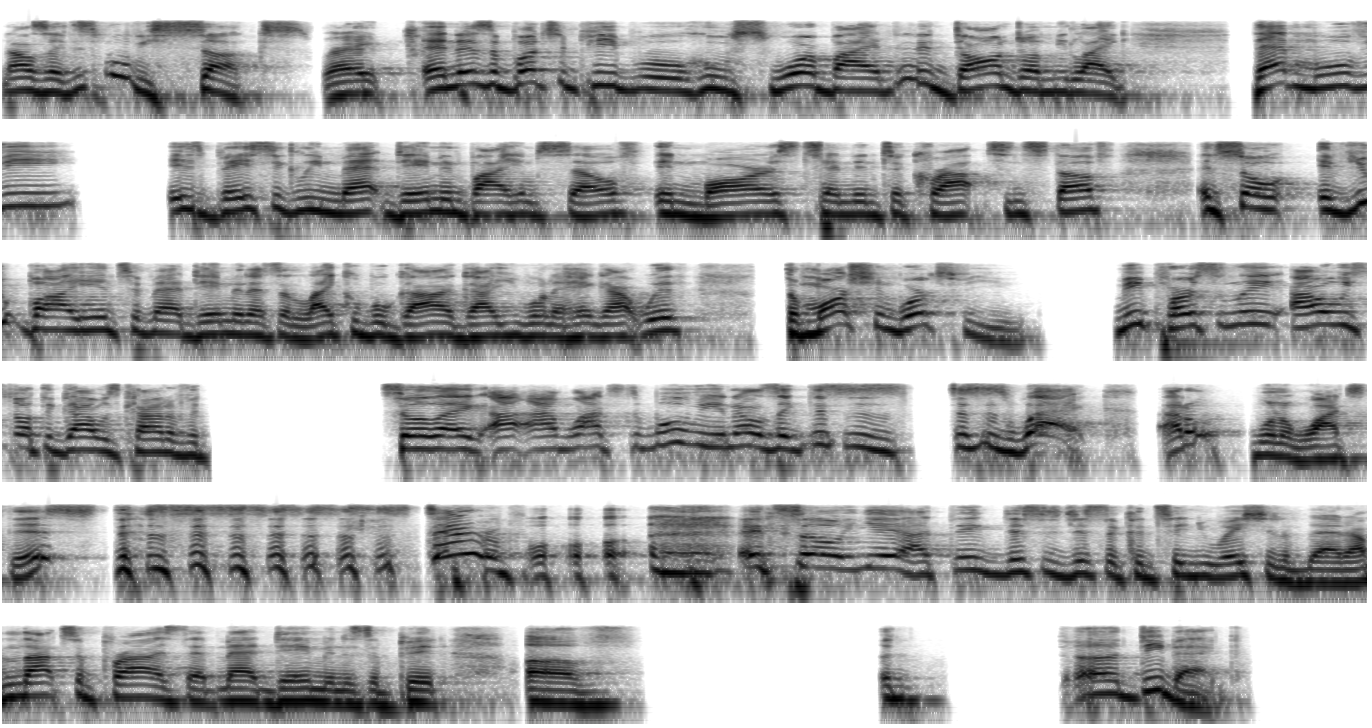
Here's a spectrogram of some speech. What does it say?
and I was like, this movie sucks, right? And there's a bunch of people who swore by it. Then it dawned on me like that movie is basically Matt Damon by himself in Mars tending to crops and stuff. And so if you buy into Matt Damon as a likable guy, a guy you want to hang out with, The Martian works for you. Me personally, I always thought the guy was kind of a. So like I, I watched the movie and I was like, this is this is whack. I don't want to watch this. This is, this is terrible. And so, yeah, I think this is just a continuation of that. I'm not surprised that Matt Damon is a bit of a, a d bag.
